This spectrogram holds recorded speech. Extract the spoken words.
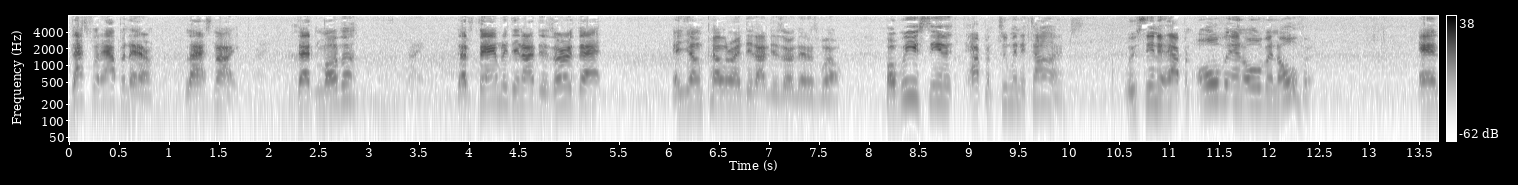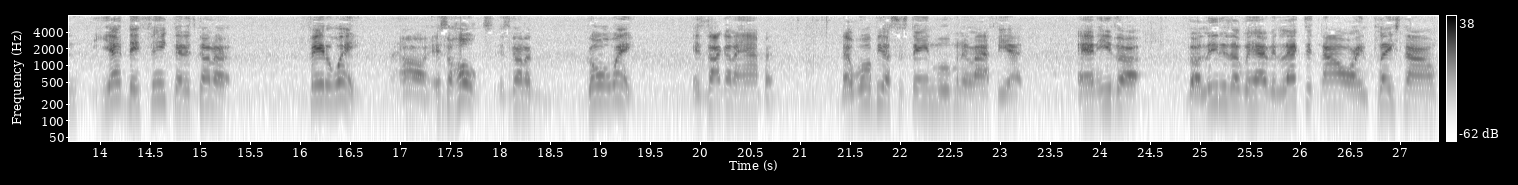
That's what happened there last night. Right. That mother, right. that family did not deserve that, and young Pellerin did not deserve that as well. But we've seen it happen too many times. We've seen it happen over and over and over. And yet they think that it's going to fade away. Right. Uh, it's a hoax. It's going to go away. It's not going to happen. There will be a sustained movement in Lafayette, and either the leaders that we have elected now or in place now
